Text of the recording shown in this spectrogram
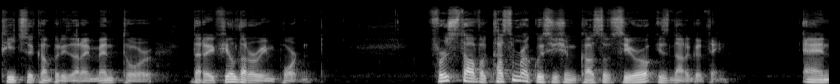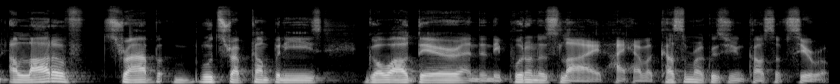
teach the companies that I mentor that I feel that are important. First off, a customer acquisition cost of zero is not a good thing. And a lot of strap, bootstrap companies go out there and then they put on a slide, I have a customer acquisition cost of zero.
